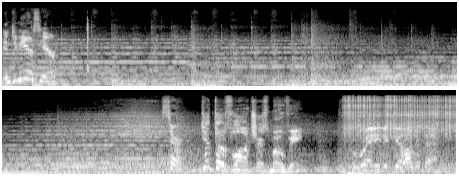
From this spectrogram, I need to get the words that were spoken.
Engineers here. Sir. Get those launchers moving. Ready to go. Roger that.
